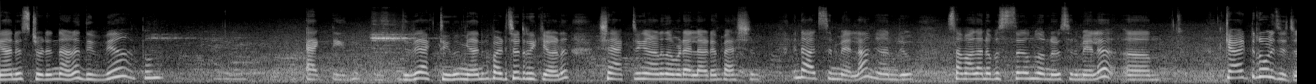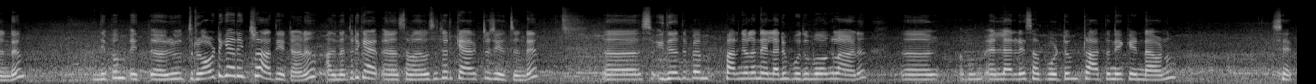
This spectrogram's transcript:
ഞാനൊരു സ്റ്റുഡന്റ് ആണ്. ദിവ്യ ഇപ്പം ആക്ട് ചെയ്തു ദിവ്യ ആക്ട് ചെയ്തു ഞാനിപ്പോൾ പഠിച്ചുകൊണ്ടിരിക്കുകയാണ് പക്ഷേ ആക്ടിങ് ആണ് നമ്മുടെ എല്ലാവരുടെയും പാഷൻ എന്റെ ആദ്യ സിനിമയല്ല ഞാനൊരു സമാധാന പുസ്തകം എന്ന് പറഞ്ഞൊരു സിനിമയിൽ ക്യാരക്ടർ റോൾ ചെയ്തിട്ടുണ്ട്. ഇതിപ്പം ഒരു ത്രൂ ഔട്ട് ക്യാരക്ടർ ആദ്യമായിട്ടാണ് അതിനകത്തൊരു പുസ്തകത്തിൽ ഒരു ക്യാരക്ടർ ചെയ്തിട്ടുണ്ട്. സോ ഇതിനകത്ത് ഇപ്പം പറഞ്ഞ പോലെ തന്നെ എല്ലാവരും പുതുമുഖങ്ങളാണ്. അപ്പം എല്ലാവരുടെയും സപ്പോർട്ടും പ്രാർത്ഥനയൊക്കെ ഉണ്ടാവണം. ശരി.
